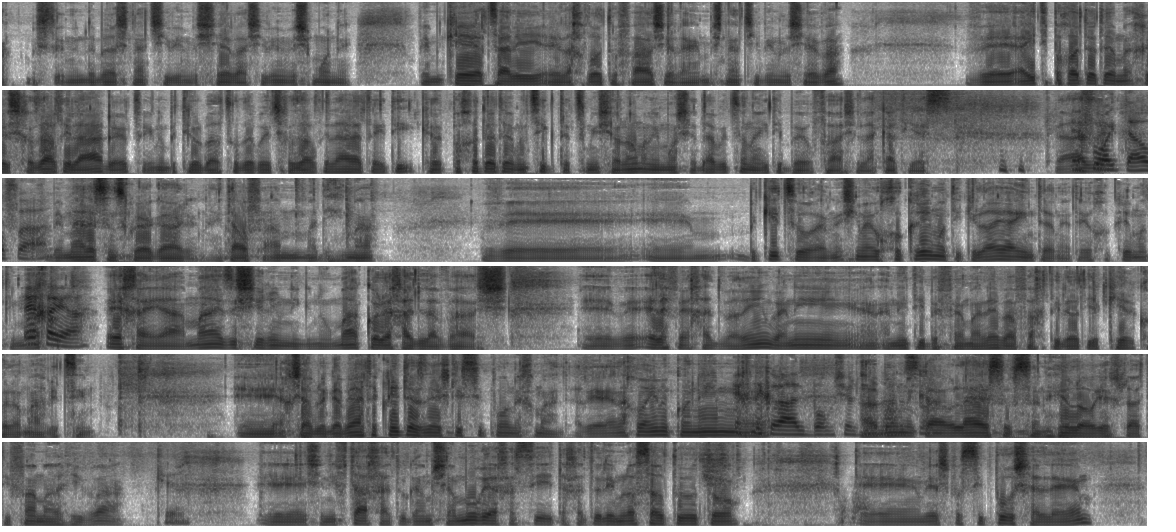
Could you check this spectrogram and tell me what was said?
אני מדבר על שנת 77, 78. במקרה יצא לי לחוות הופעה שלהם בשנת 77, והייתי פחות או יותר, אחרי שחזרתי לארץ, היינו בטיול בארצות הברית, כשחזרתי לארץ הייתי פחות או יותר מציג את עצמי, שלום, אני משה דוידסון, הייתי בהופעה של להקת יס. איפה הייתה ההופעה? במדיסון סקוויר גארדן. הייתה הופעה מדהימה. ובקיצור, אנשים היו חוקרים אותי, כי לא היה אינטרנט, היו חוקרים אותי. מה- איך היה? איך היה, מה איזה שירים ניגנו, מה כל אחד לבש, אה, ואלף ואחד דברים, ואני עניתי בפה מלא והפכתי להיות יקיר כל המעריצים. אה, עכשיו, לגבי התקליט הזה, יש לי סיפור נחמד. הרי אנחנו היינו קונים... איך אה, נקרא האלבום של ג'ון האלבום? נקרא Olias of Sunhillow, יש לו עטיפה מרהיבה. כן. אה, שנפתחת, הוא גם שמור יחסית, החתולים לא שרטו אותו, אה, ויש פה סיפור שלם,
